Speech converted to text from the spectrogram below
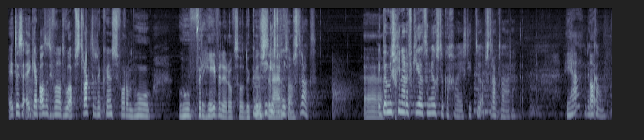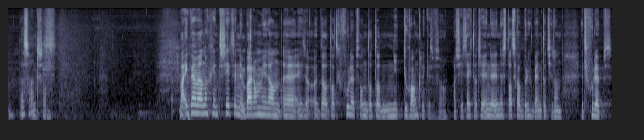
Het is, ik heb altijd het gevoel dat hoe abstracter de kunstvorm, hoe hoe verhevener of zo de Maar muziek is kunstenaar. toch niet abstract? Eh, Ik ben misschien naar de verkeerde toneelstukken geweest die te abstract waren. Ja? Dat Oh, kan. Dat is wel interessant. Maar ik ben wel nog geïnteresseerd in waarom je dan eh, dat, dat gevoel hebt van dat dat niet toegankelijk is of zo. Als je zegt dat je in de, in de stad Schouwburg bent, dat je dan het gevoel hebt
